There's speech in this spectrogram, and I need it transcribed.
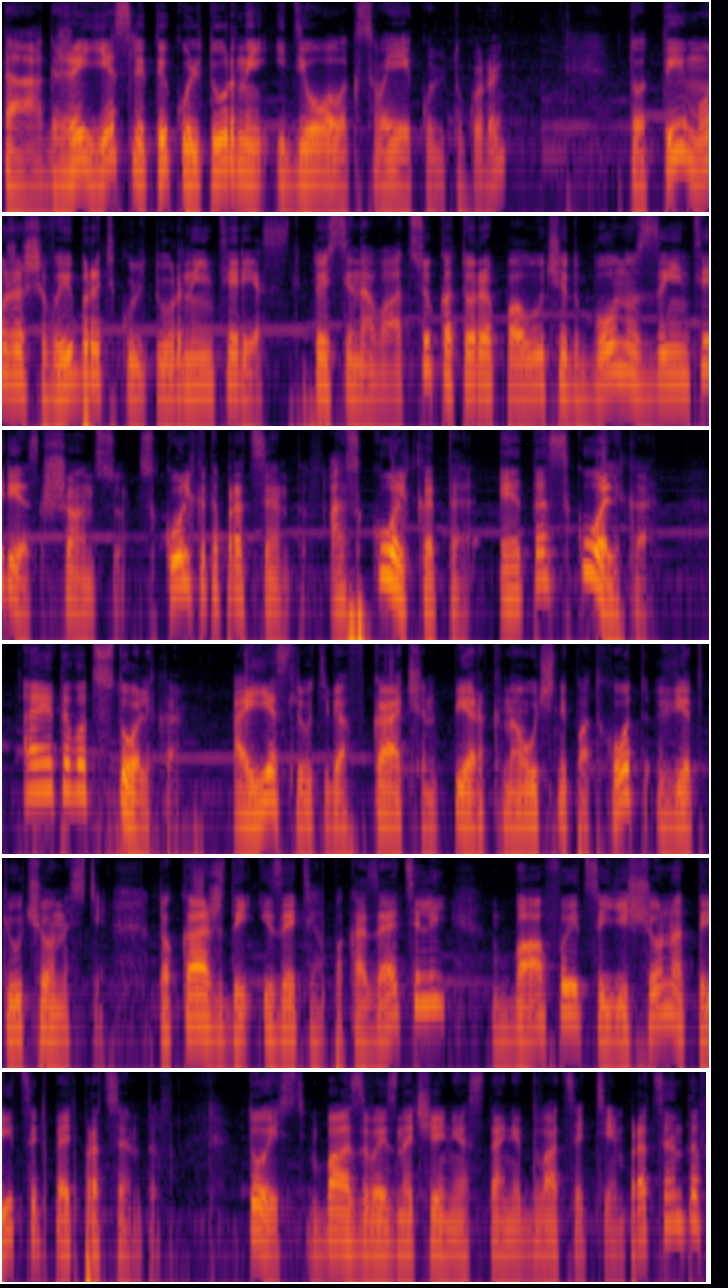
Также, если ты культурный идеолог своей культуры, то ты можешь выбрать культурный интерес, то есть инновацию, которая получит бонус за интерес к шансу, сколько-то процентов. А сколько-то — это сколько? А это вот столько. А если у тебя вкачан перк научный подход в ветке учености, то каждый из этих показателей бафается еще на 35%. То есть базовое значение станет 27%,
